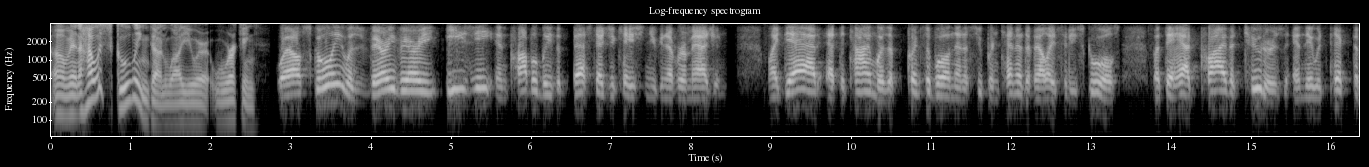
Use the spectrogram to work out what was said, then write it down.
Oh man, how was schooling done while you were working? Well, schooling was very, very easy and probably the best education you can ever imagine. My dad at the time was a principal and then a superintendent of LA City Schools, but they had private tutors and they would pick the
